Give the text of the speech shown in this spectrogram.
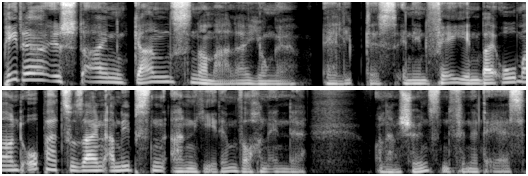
Peter ist ein ganz normaler Junge. Er liebt es, in den Ferien bei Oma und Opa zu sein, am liebsten an jedem Wochenende. Und am schönsten findet er es,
